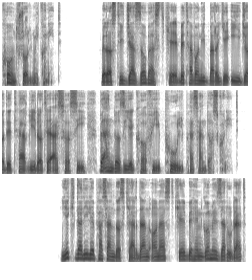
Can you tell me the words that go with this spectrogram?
کنترل می کنید. به راستی جذاب است که بتوانید برای ایجاد تغییرات اساسی به اندازه کافی پول پس انداز کنید. یک دلیل پسنداز کردن آن است که به هنگام ضرورت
